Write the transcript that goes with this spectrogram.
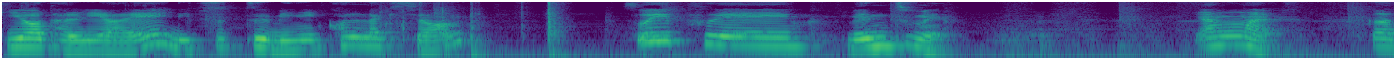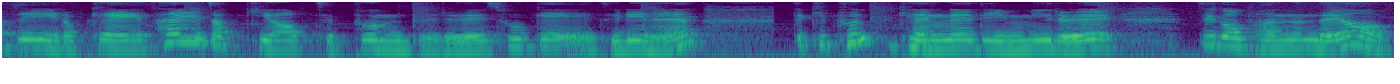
디어 달리아의 립스트 미니 컬렉션, 소이프의 맨투맨, 양말 까지 이렇게 사회적 기업 제품들을 소개해드리는 뜻깊은 겟레디 인미를 찍어봤는데요.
